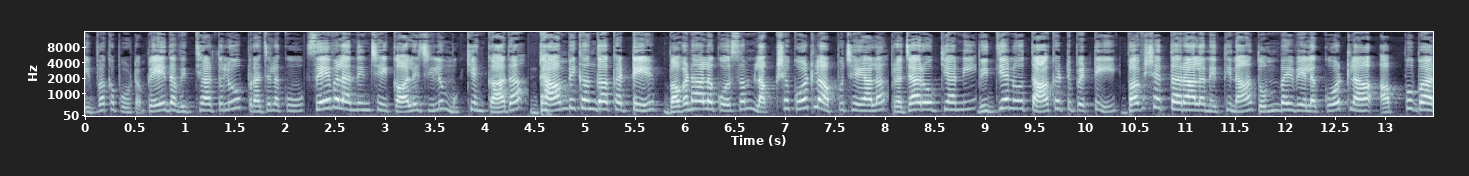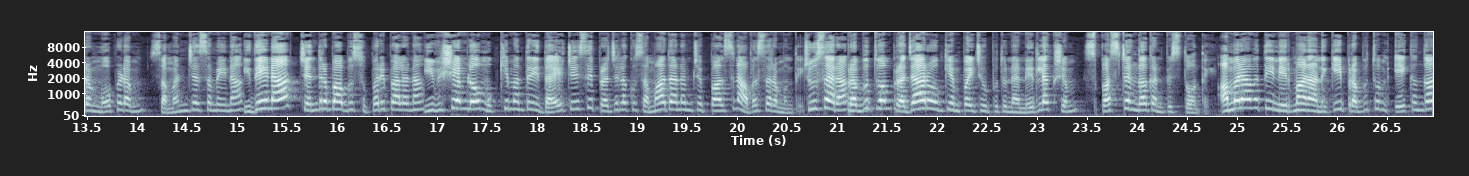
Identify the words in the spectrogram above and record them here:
ఇవ్వకపోవటం. పేద విద్యార్థులు ప్రజలకు సేవలందించే కాలేజీలు ముఖ్యం కాదా? డాంబికంగా కట్టే భవనాల కోసం లక్ష కోట్ల అప్పు చేయాలా? ప్రజారోగ్యాన్ని విద్యను తాకట్టు పెట్టి భవిష్యత్ తరాల నెత్తిన తొంభై వేల కోట్ల అప్పు భారం మోపడం సమంజసమేనా? ఇదేనా? చంద్రబాబు సుపరిపాలన? ఈ విషయంలో ముఖ్యమంత్రి దయచేసి ప్రజలకు సమాధానం చెప్పాల్సిన అవసరం ఉంది. చూసారా? ప్రభుత్వం ప్రజారోగ్యంపై చూపుతున్న నిర్లక్ష్యం స్పష్టంగా కనిపిస్తోంది. అమరావతి నిర్మాణానికి ప్రభుత్వం ఏకంగా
